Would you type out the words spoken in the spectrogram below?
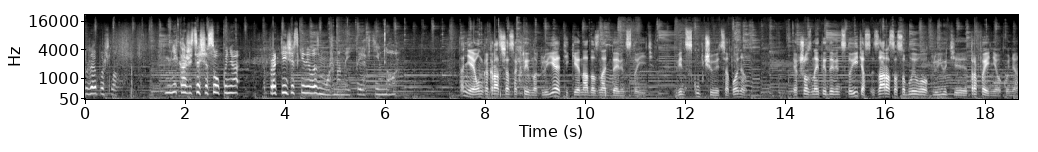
Вже пішла. Мені кажеться, зараз окуня практично невозможно знайти активного. Та ні, він якраз зараз активно клює, тільки треба знати, де він стоїть. Він скупчується, поняв? Якщо знайти, де він стоїть, а зараз особливо клюють е, трофейні окуня.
